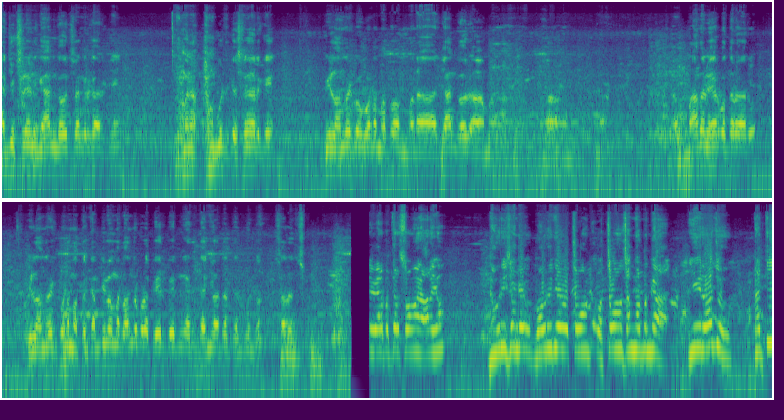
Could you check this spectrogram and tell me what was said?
అధ్యక్షులైన జ్ఞాన్ గౌరీశంకర్ గారికి మన పూర్తి కృష్ణ గారికి వీళ్ళందరికీ కూడా మొత్తం మన జాన్ గౌరీ మన ఆ, మాధవ గారు వీళ్ళందరికీ కూడా మొత్తం కమిటీ మెంబర్లు అందరూ కూడా పేరు పేరుని ధన్యవాదాలు తెలుపుకుంటూ సెలవు తీసుకుంటాం స్వామి ఆలయం గౌరీ సంఘ గౌరీదేవి ఉత్సవం ఉత్సవం సందర్భంగా ఈ రోజు ప్రతి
